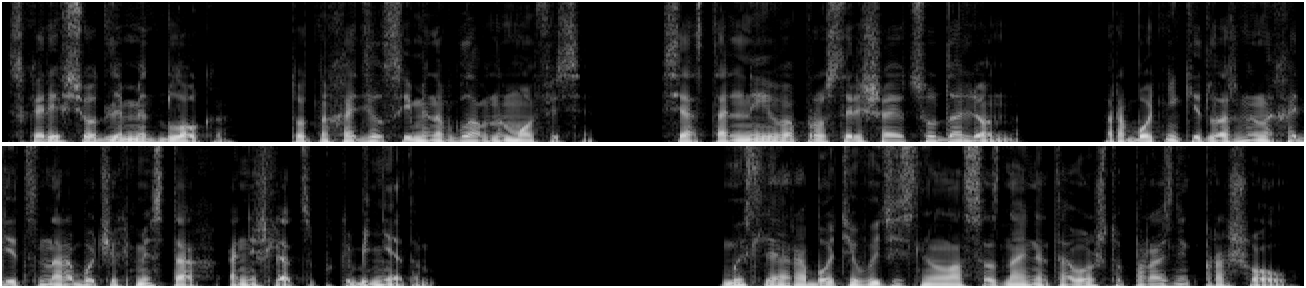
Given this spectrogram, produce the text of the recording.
Скорее всего, для медблока. Тот находился именно в главном офисе. Все остальные вопросы решаются удаленно. Работники должны находиться на рабочих местах, а не шляться по кабинетам. Мысли о работе вытеснило осознание того, что праздник прошел.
